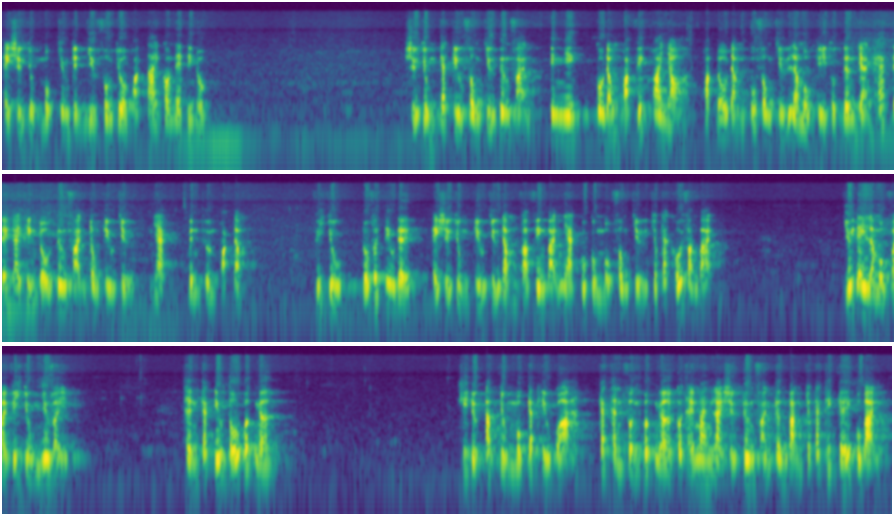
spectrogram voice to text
hãy sử dụng một chương trình như Fonjo hoặc Tai Connettino. Sử dụng các kiểu phông chữ tương phản, yên nhiên, cô động hoặc viết hoa nhỏ, hoặc độ đậm của phông chữ là một kỹ thuật đơn giản khác để cải thiện độ tương phản trong kiểu chữ, nhạc bình thường hoặc đậm. Ví dụ, đối với tiêu đề, hãy sử dụng kiểu chữ đậm và phiên bản nhạc của cùng một phông chữ cho các khối văn bản. Dưới đây là một vài ví dụ như vậy. Thêm các yếu tố bất ngờ. Khi được áp dụng một cách hiệu quả, các thành phần bất ngờ có thể mang lại sự tương phản cân bằng cho các thiết kế của bạn.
